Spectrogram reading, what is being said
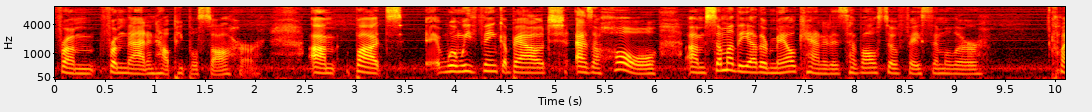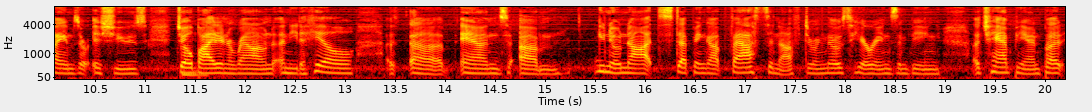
from, from that and how people saw her. Um, but when we think about as a whole, um, some of the other male candidates have also faced similar claims or issues. Joe mm-hmm. Biden around Anita Hill, uh, uh, and um, you know not stepping up fast enough during those hearings and being a champion. But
